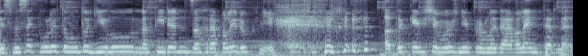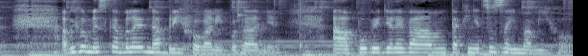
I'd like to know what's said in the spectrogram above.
My jsme se kvůli tomuto dílu na týden zahrabali do knih a taky všemožně prohledávali internet, abychom dneska byli nabrýfovaný pořádně a pověděli vám taky něco zajímavého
